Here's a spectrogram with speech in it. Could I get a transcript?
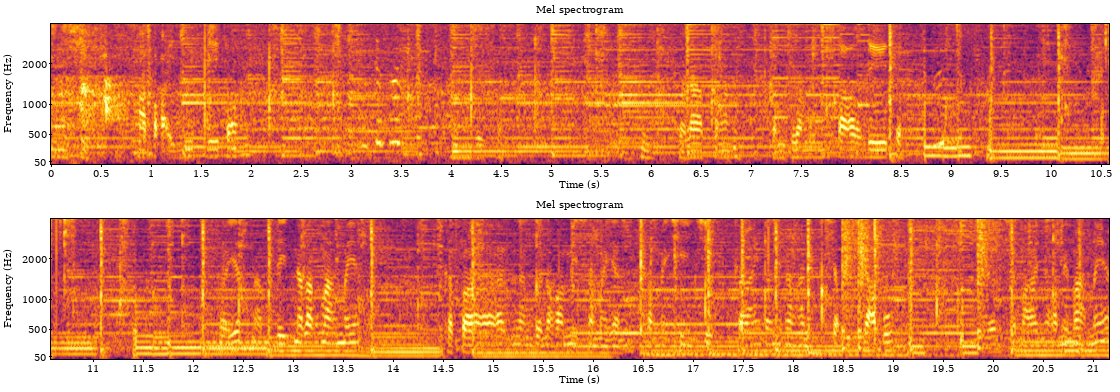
Shinshi. Napakaigip dito. Sir. Hmm, Wala pa. Kami lang ng tao dito. So yun, update na lang mamaya. Kapag nandun na kami sa mayan, sa may Shinshi. Kain kami ng ano, shabu-shabu. Yun, samahan nyo kami mamaya.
